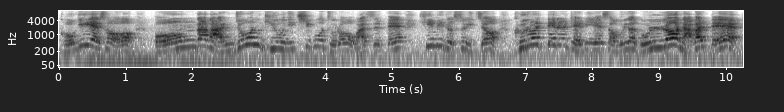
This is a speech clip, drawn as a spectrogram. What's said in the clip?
거기에서 뭔가가 안 좋은 기운이 치고 들어왔을 때 힘이 들 수 있죠. 그럴 때를 대비해서 우리가 놀러 나갈 때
